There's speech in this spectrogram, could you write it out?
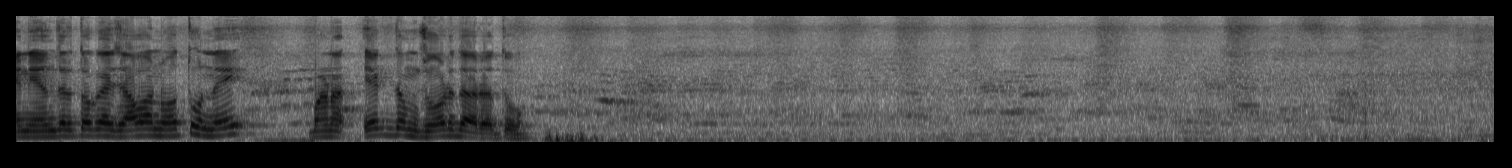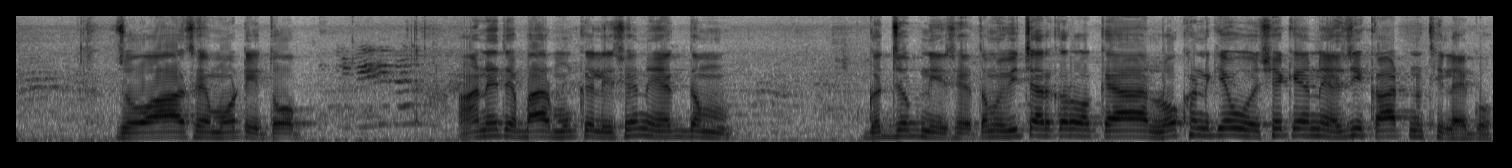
એની અંદર તો કંઈ જવાનું હતું નહીં, પણ એકદમ જોરદાર હતું. જો આ છે મોટી તોપ. આને તે બહાર મૂકેલી છે ને, એકદમ ગજબની છે. તમે વિચાર કરો કે આ લોખંડ કેવું હશે કે એને હજી કાટ નથી લાગ્યો.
